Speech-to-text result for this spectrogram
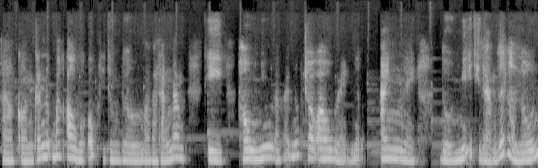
à, còn các nước Bắc Âu và Úc thì thường thường là vào tháng 5 thì hầu như là các nước châu Âu này, nước Anh này, rồi Mỹ thì làm rất là lớn.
